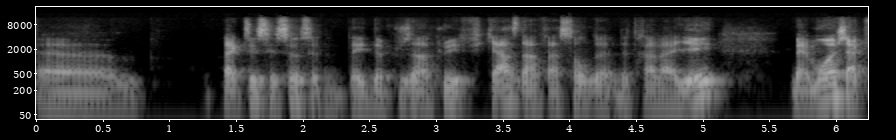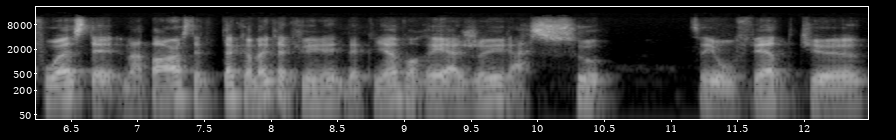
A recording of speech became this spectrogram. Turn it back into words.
Euh, c'est ça, c'est d'être de plus en plus efficace dans la façon de, travailler. Mais moi, à chaque fois, c'était ma peur, c'était tout le temps comment que le, client, va réagir à ça. Au fait que,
